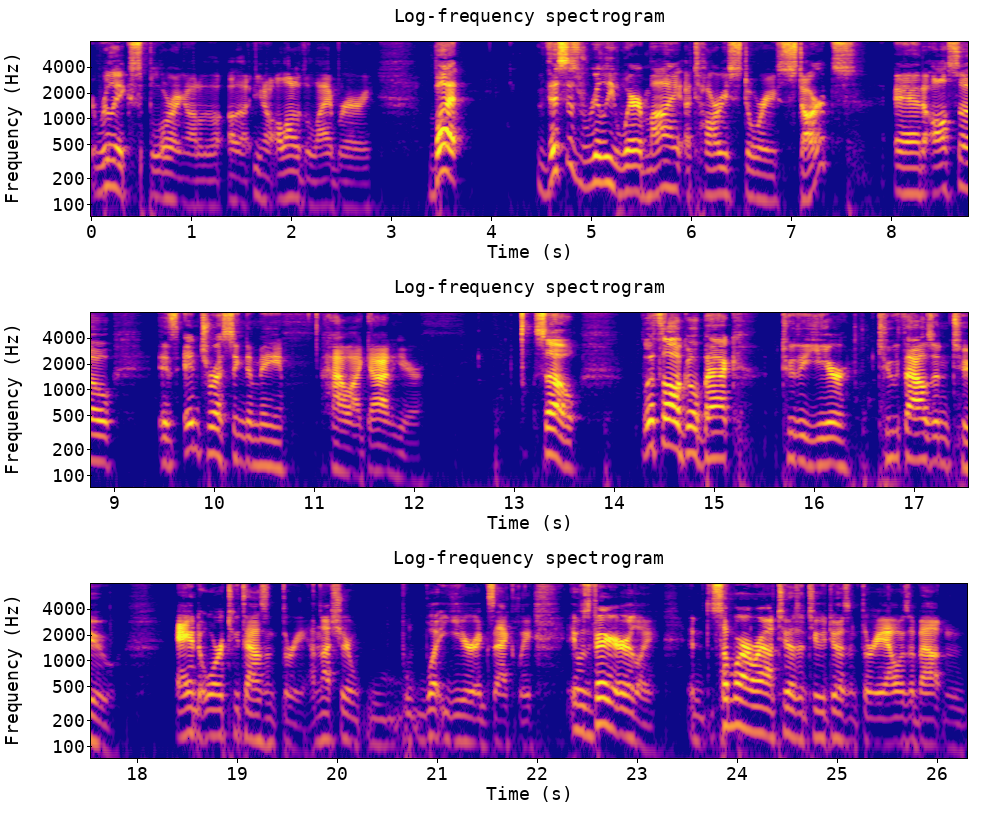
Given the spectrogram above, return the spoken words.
really exploring all of the, uh, you know, a lot of the library. But this is really where my Atari story starts and also is interesting to me how I got here. So, let's all go back to the year 2002 and or 2003. I'm not sure what year exactly. It was very early. And somewhere around 2002, 2003, I was about in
